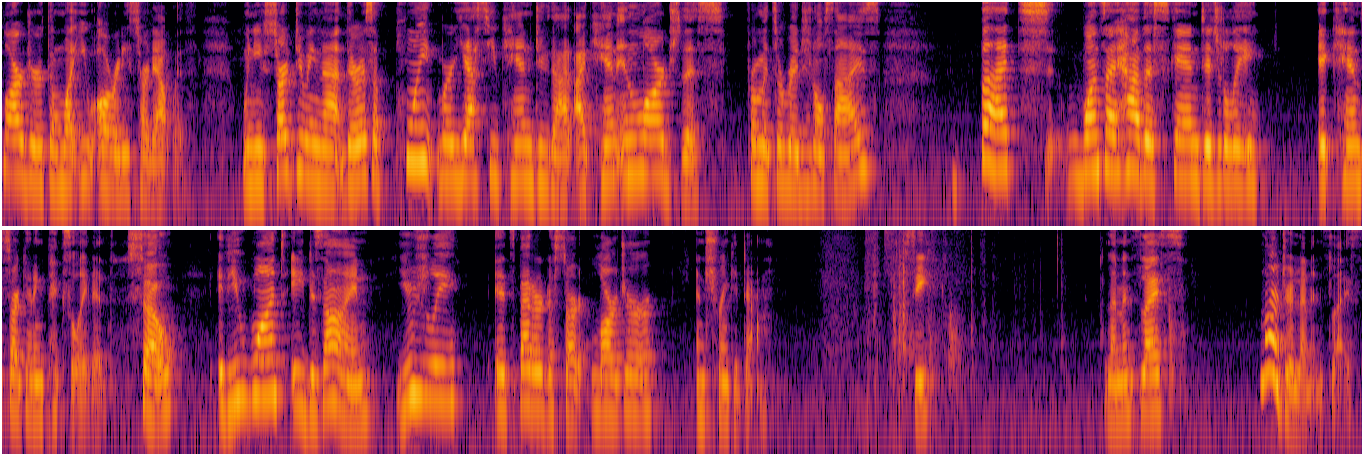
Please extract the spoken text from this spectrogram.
larger than what you already started out with. When you start doing that, there is a point where yes, you can do that. I can enlarge this from its original size, but once I have this scanned digitally, it can start getting pixelated. So if you want a design, usually it's better to start larger and shrink it down. See? Lemon slice, larger lemon slice,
